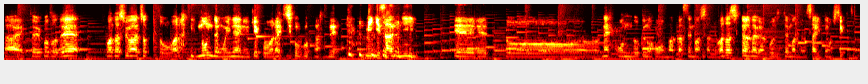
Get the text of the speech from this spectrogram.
はい。ということで、私はちょっと笑い、飲んでもいないのに結構笑い情報なんで、右さんに、えーっと、ね、音読の方を任せましたので、私からだから50点までの採点をしていくという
